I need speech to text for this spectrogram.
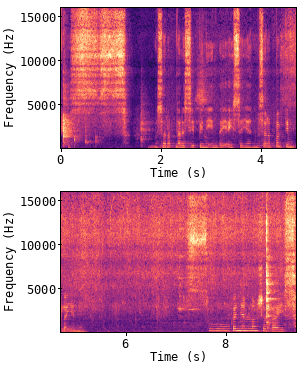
Tapos, Masarap na recipe ni Inday Aisa yan. Masarap magtimpla yan eh. So, ganyan lang siya guys.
